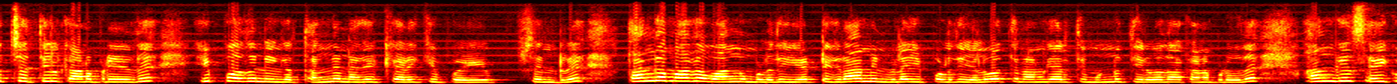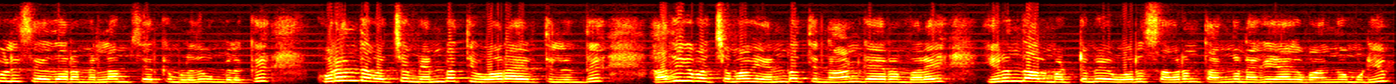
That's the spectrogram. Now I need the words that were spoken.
உச்சத்தில் காணப்படுகிறது. இப்போது நீங்கள் தங்க நகை கடைக்கு போய் சென்று தங்கமாக வாங்கும் பொழுது எட்டு கிராமின் விலை இப்பொழுது எழுபத்தி நான்காயிரத்தி முந்நூற்றி இருபதாக காணப்படுவது. அங்கு செய்கூலி சேதாரம் எல்லாம் சேர்க்கும் பொழுது உங்களுக்கு குறைந்தபட்சம் எண்பத்தி ஓராயிரத்திலிருந்து அதிகபட்சமாக எண்பத்தி நான்காயிரம் வரை இருந்தால் மட்டுமே ஒரு சவரன் தங்க நகையாக வாங்க முடியும்.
